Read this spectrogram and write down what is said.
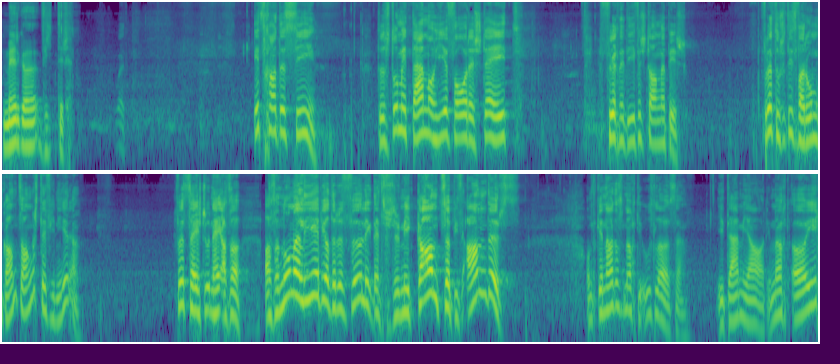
wir gehen weiter. Jetzt kann das sein, dass du mit dem, was hier vorne steht, vielleicht nicht einverstanden bist. Vielleicht tust du dein Warum ganz anders definieren. Vielleicht sagst du, nein, also, also nur Liebe oder Erfüllung, das ist für mich ganz etwas anderes. Und genau das möchte ich auslösen in diesem Jahr. Ich möchte euch,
